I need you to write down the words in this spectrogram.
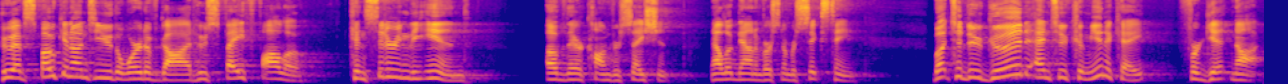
who have spoken unto you the word of God, whose faith follow, considering the end of their conversation. Now look down in verse number 16. But to do good and to communicate, forget not.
